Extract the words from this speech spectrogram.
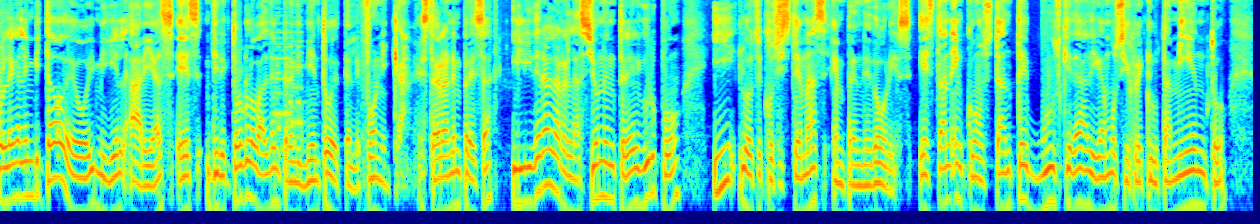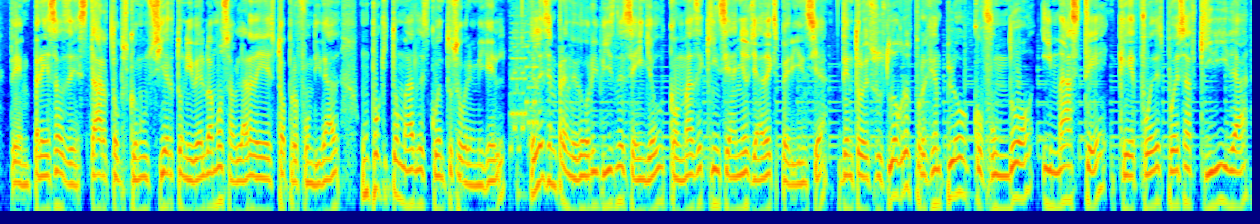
Colega, el invitado de hoy, Miguel Arias, es director global de emprendimiento de Telefónica, esta gran empresa, y lidera la relación entre el grupo y los ecosistemas emprendedores. Están en constante búsqueda, digamos, y reclutamiento de empresas, de startups con un cierto nivel. Vamos a hablar de esto a profundidad. Un poquito más les cuento sobre Miguel. Él es emprendedor y business angel con más de 15 años ya de experiencia. Dentro de sus logros, por ejemplo, cofundó Imaste, que fue después adquirida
